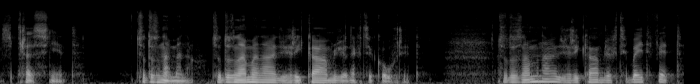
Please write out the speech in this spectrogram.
zpřesnit. Co to znamená? Co to znamená, když říkám, že nechci kouřit? Co to znamená, když říkám, že chci být fit?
